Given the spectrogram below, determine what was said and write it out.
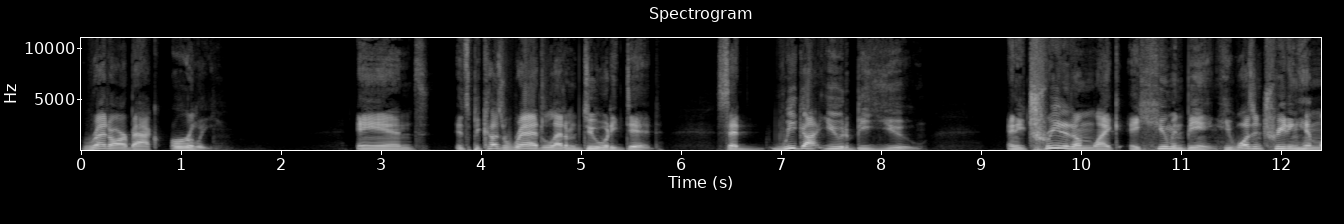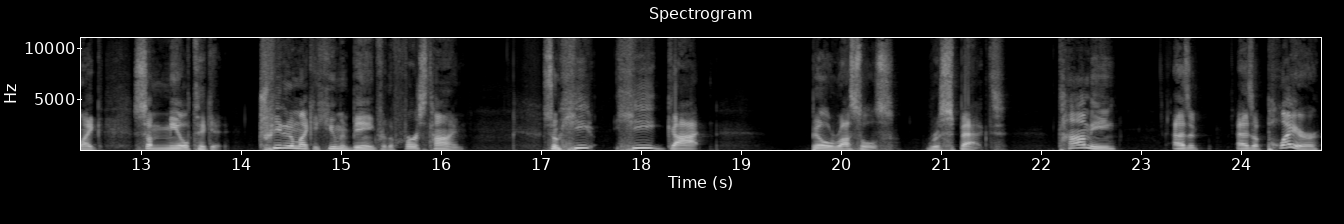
Red Auerbach early. And it's because Red let him do what he did. Said, We got you to be you. And he treated him like a human being. He wasn't treating him like some meal ticket. Treated him like a human being for the first time. So he he got Bill Russell's respect. Tommy, as a as a player,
